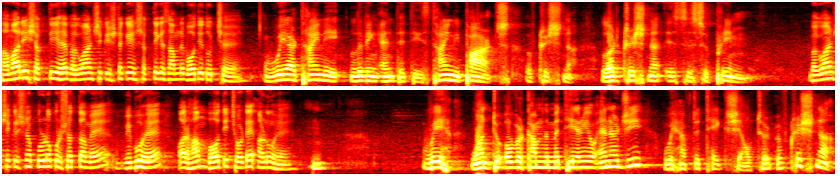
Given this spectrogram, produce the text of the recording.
हमारी शक्ति है भगवान श्री कृष्ण की शक्ति के सामने बहुत ही तुच्छ है We are tiny living entities, tiny parts of Krishna. Lord Krishna is the supreme. भगवान श्री कृष्ण पूर्ण पुरुषोत्तम है विभु है और हम बहुत ही छोटे अणु हैं We want to overcome the material energy, we have to take shelter of Krishna.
